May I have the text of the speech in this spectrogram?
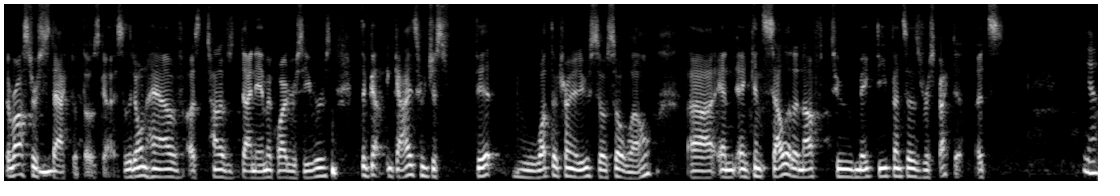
the roster's stacked with those guys, so they don't have a ton of dynamic wide receivers. But they've got guys who just fit what they're trying to do so so well, uh, and and can sell it enough to make defenses respect it. It's Yeah.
